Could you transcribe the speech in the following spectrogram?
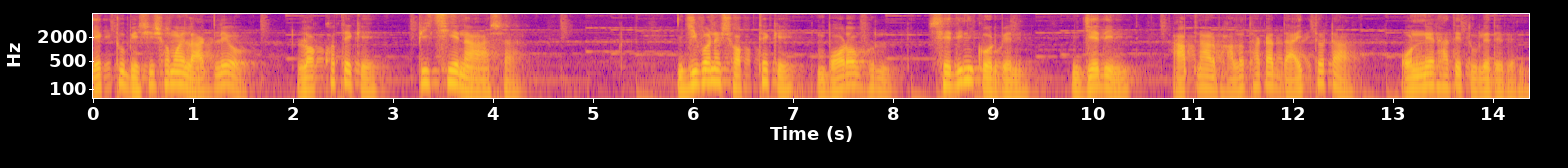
একটু বেশি সময় লাগলেও লক্ষ্য থেকে পিছিয়ে না আসা। জীবনে সবথেকে বড় ভুল সেদিনই করবেন, যেদিন আপনার ভালো থাকার দায়িত্বটা অন্যের হাতে তুলে দেবেন।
